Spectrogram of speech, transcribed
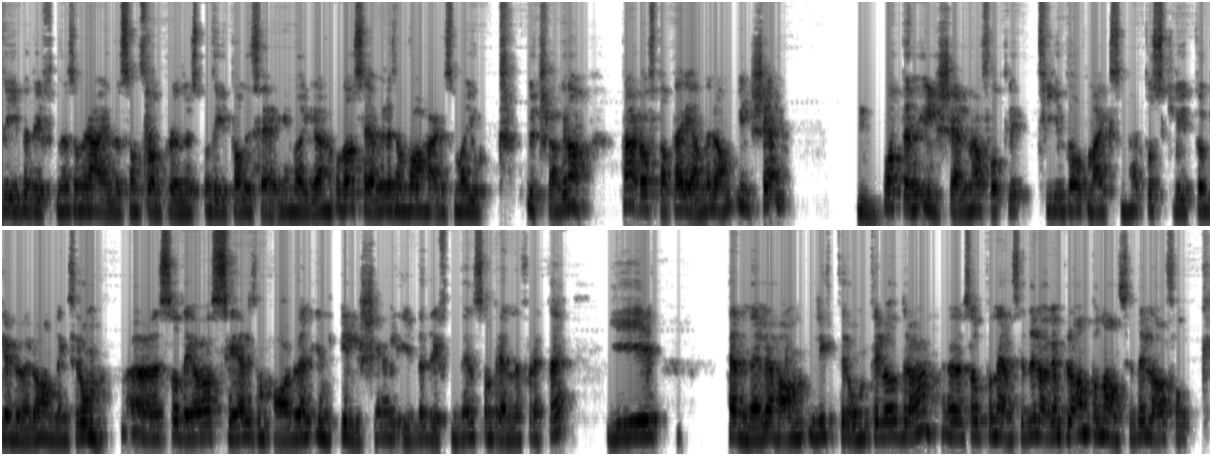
de bedriftene som regnes som frontrunners på digitalisering i Norge Norge. Og da ser vi liksom hva er det som har gjort utslaget. Da Da er det ofte at det er en eller annen ildsjel. Mm. Og at den ildsjelen har fått litt tid og oppmerksomhet og skryt og gehør og handlingsrom. Eh, så det å se liksom, har du en ildsjel i bedriften din som brenner for dette, gi henne eller han litt rom til å dra. Eh, så på den ene side lage en plan, på den annen side la folk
